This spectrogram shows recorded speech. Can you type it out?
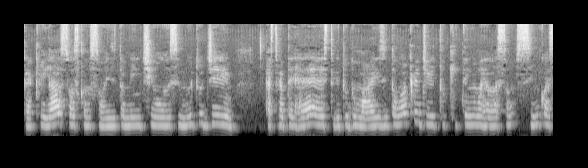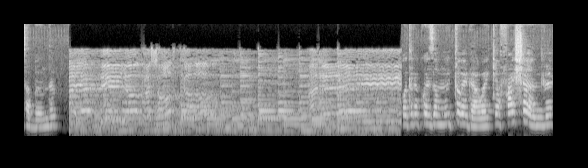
para criar suas canções e também tinha um lance muito de extraterrestre e tudo mais. Então eu acredito que tem uma relação sim com essa banda. Outra coisa muito legal é que a faixa Angra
